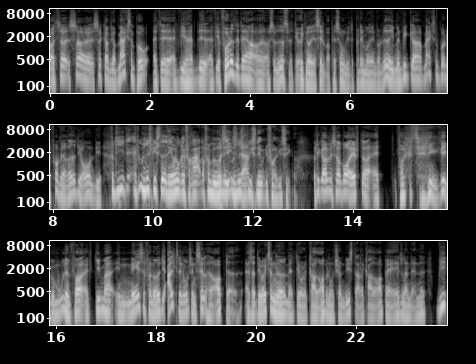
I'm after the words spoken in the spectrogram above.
og så, så, så gør vi opmærksom på, at, øh, at, vi har blevet, at vi har fundet det der, og, og så videre. Så det er jo ikke noget, jeg selv var personligt på den måde involveret i, men vi gør opmærksom på det for at være redde og ordentlige. Fordi at Udenrigsministeriet laver nogle referater fra møderne Præcis, i Udenrigspolitisk ja. i Folketinget. Og det gør vi så, hvor efter at Folketinget griber muligheden for at give mig en næse for noget, de aldrig nogensinde selv havde opdaget. Altså, det var ikke sådan noget med, at det var gravet op af nogle journalister, eller gravet op af et eller andet. Vi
